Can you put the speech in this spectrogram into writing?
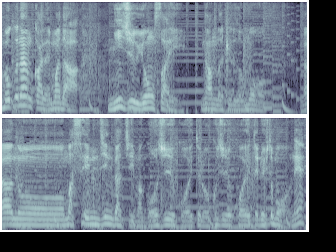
僕なんかねまだ24歳なんだけれどもあのー、まあ、先人たち、まあ、50超えてる60超えてる人もね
